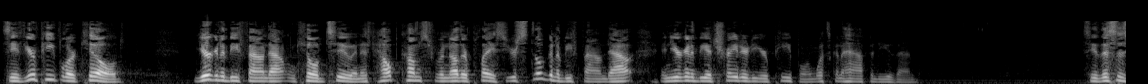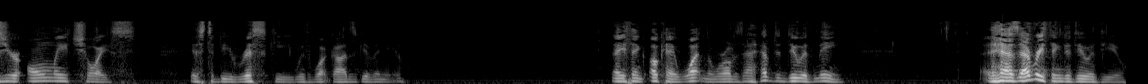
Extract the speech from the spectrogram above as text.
See, if your people are killed, you're going to be found out and killed too. And if help comes from another place, you're still going to be found out and you're going to be a traitor to your people. And what's going to happen to you then? See, this is your only choice is to be risky with what God's given you. Now you think, okay, what in the world does that have to do with me? It has everything to do with you.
